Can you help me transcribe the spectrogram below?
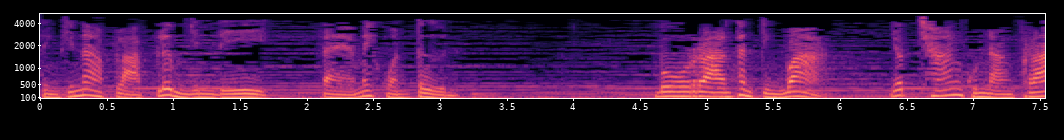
สิ่งที่น่าปราบปลื้มยินดี แต่ไม่ควรตื่น โบราณท่านจึงว่า ยศช้างคุณนางพระ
